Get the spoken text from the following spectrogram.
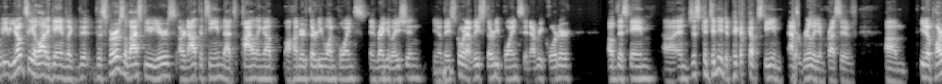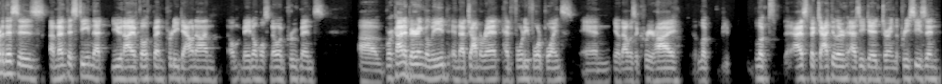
We, you don't see a lot of games like the, the Spurs. The last few years are not the team that's piling up 131 points in regulation. You know, they mm-hmm. scored at least 30 points in every quarter of this game, uh, and just continued to pick up steam. That's really impressive. Um, you know, part of this is a Memphis team that you and I have both been pretty down on, made almost no improvements uh, we're kind of bearing the lead in that Ja Morant had 44 points, and you know that was a career high. looked looked as spectacular as he did during the preseason.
